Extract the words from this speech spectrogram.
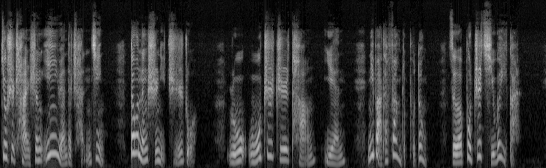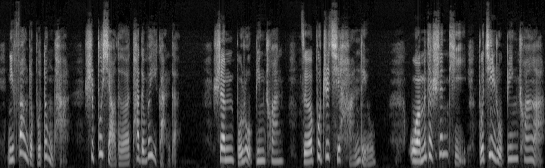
就是产生因缘的沉静，都能使你执着。如无知之糖盐，你把它放着不动，则不知其味感；你放着不动它，是不晓得它的味感的。身不入冰川，则不知其寒流。我们的身体不进入冰川啊。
